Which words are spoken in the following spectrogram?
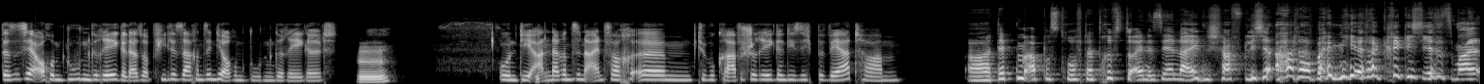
das ist ja auch im Duden geregelt. Also viele Sachen sind ja auch im Duden geregelt. Mhm. Und die anderen sind einfach ähm, typografische Regeln, die sich bewährt haben. Ah, Deppenapostroph, da triffst du eine sehr leidenschaftliche Ader bei mir. Da kriege ich jedes Mal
